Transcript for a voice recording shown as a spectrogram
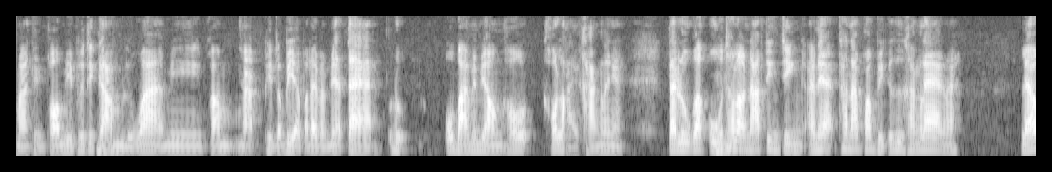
หมายถึงพอมีพฤติกรรมหรือว่ามีความครับผิดระเบียบอะไรแบบเนี้ย แต่ลูโอบาเมยองเขาเขาหลายครั้งเลยไง แต่ลูกากูอืมถ้าเรานับจริง ๆ อันเนี้ยถ้านับความผิดก็คือครั้งแรกนะ แล้ว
